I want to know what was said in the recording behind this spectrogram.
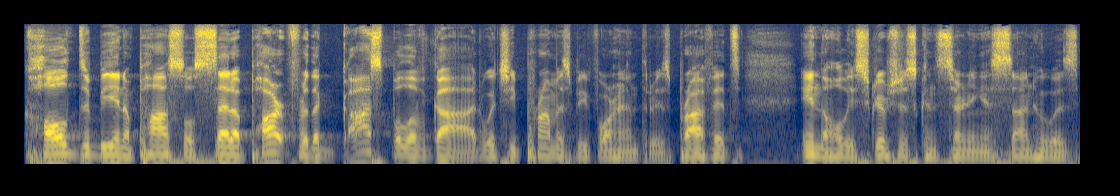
called to be an apostle, set apart for the gospel of God, which he promised beforehand through his prophets in the Holy Scriptures concerning his son who was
